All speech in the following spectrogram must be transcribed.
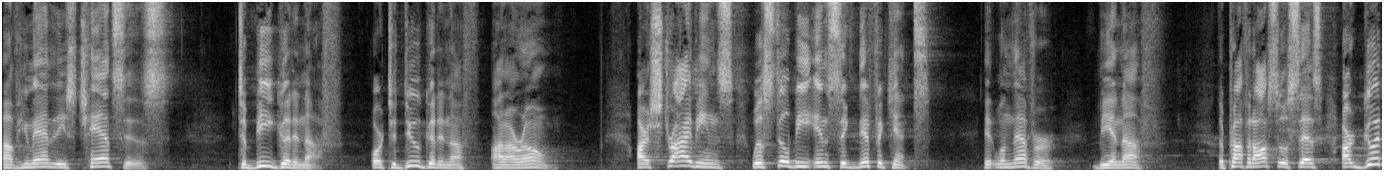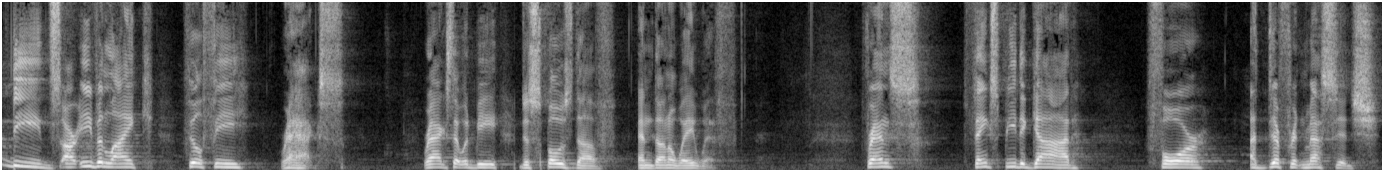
of humanity's chances to be good enough or to do good enough on our own. Our strivings will still be insignificant. It will never be enough. The prophet also says, Our good deeds are even like filthy rags, rags that would be disposed of and done away with. Friends, thanks be to God for a different message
